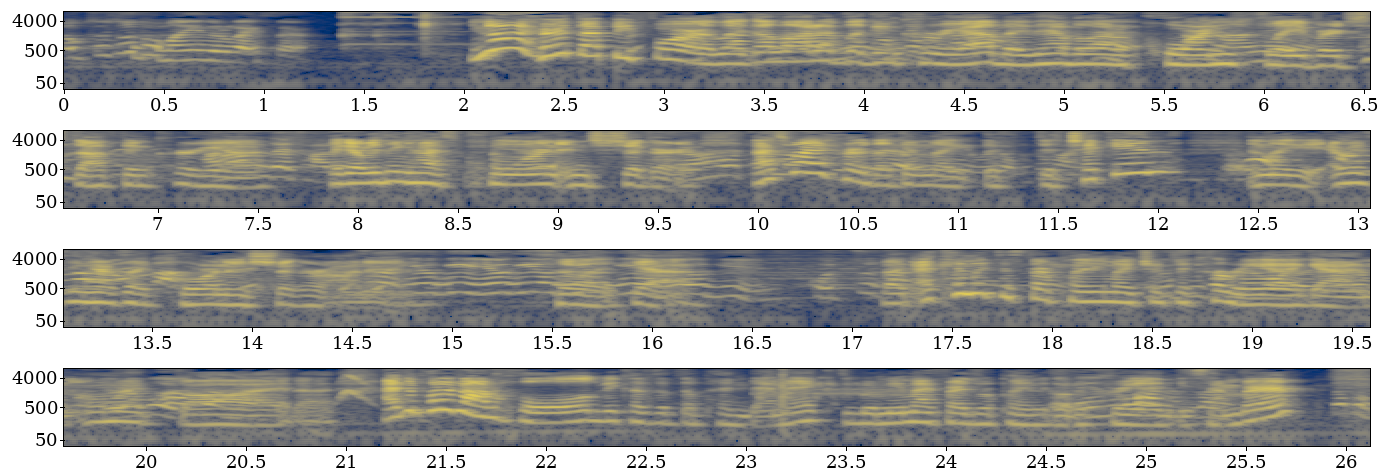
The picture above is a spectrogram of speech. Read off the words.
옥수수 더 많이 들어가 있어요. You know, I heard that before. Like a lot of like in Korea, like they have a lot of corn flavored stuff in Korea. Like everything has corn and sugar. That's what I heard. Like in like the, the chicken and like everything has like corn and sugar on it. 여기 여기 여기 So, 여기 yeah. 여기. 고추장. Like I can't wait to start planning my trip to Korea again. Oh my god. Uh, I had to put it on hold because of the pandemic. When me and my friends were planning to go to Korea in December, 조금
